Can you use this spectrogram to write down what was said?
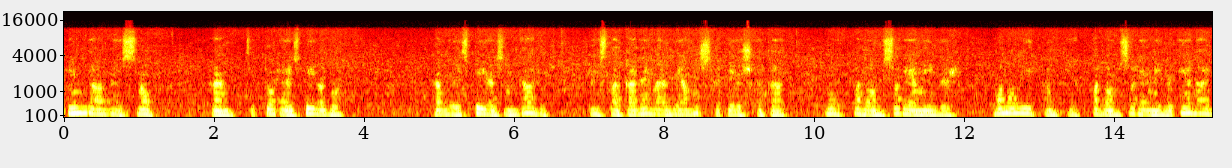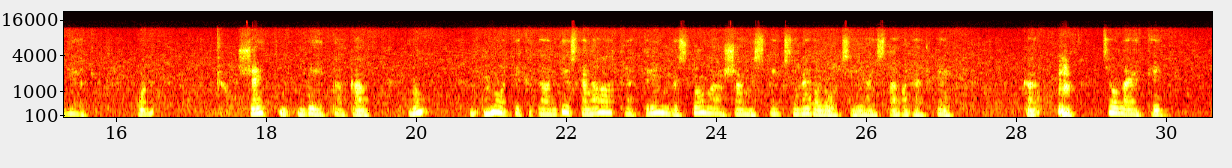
trimdā mēs, nu, um, cik toreiz bija, varbūt kādreiz 50 gadu, Mēs tā kā vienmēr bijām uzskatījuši, ka tā nu, padomu savienība ir monolīta un ja padomu savienība ir ienaidnieka. Un šeit bija tā kā, nu, notika tāda diezgan ātra trimdas domāšanas, teiksim, revolūcija, es tā varētu teikt, ka cilvēki,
